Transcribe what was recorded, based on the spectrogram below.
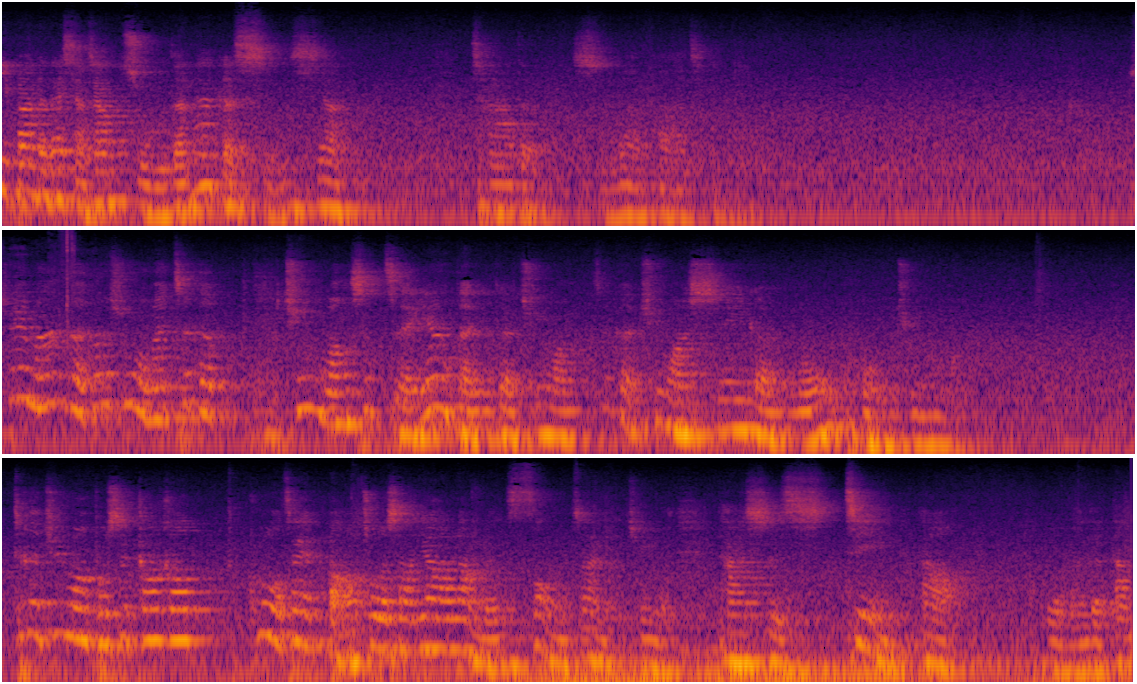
一般人在想象主的那个形象差的十万八千里。所以马可告诉我们，这个君王是怎样的一个君王？这个君王是一个奴仆君王。这个君王不是高高坐在宝座上要让人颂赞的君王，他是。进到我们的当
